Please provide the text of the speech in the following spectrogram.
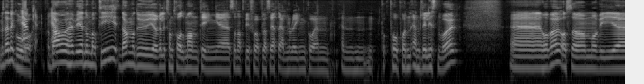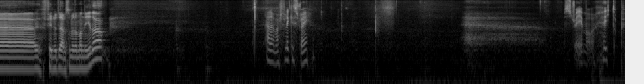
Men den er god. Ja, ok. Og Da må vi er nummer ti. Da må du gjøre litt sånn trollmann-ting, eh, sånn at vi får plassert Elden Ring på, en, en, på, på, på den endelige listen vår. Eh, Håvard. Og så må vi eh, finne ut hvem som er nummer ni, da. Ja, det er i hvert fall ikke Stray. Stray må høyt opp.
